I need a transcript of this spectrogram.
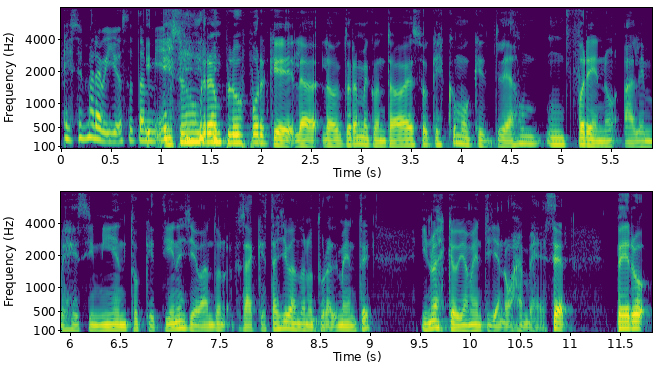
Eso es maravilloso también. Eso es un gran plus porque la, la doctora me contaba eso, que es como que le das un, un freno al envejecimiento que tienes llevando, o sea, que estás llevando naturalmente. Y no es que obviamente ya no vas a envejecer, pero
